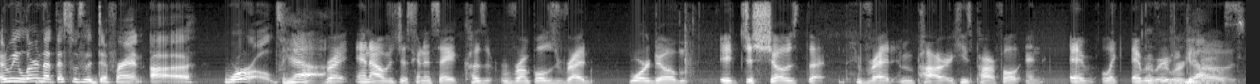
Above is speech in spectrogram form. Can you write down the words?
And we learned that this was a different uh, world. Yeah, Right, and I was just gonna say because Rumple's red wardrobe, it just shows that red and power. He's powerful and ev- like everywhere, Everywhere he he goes.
